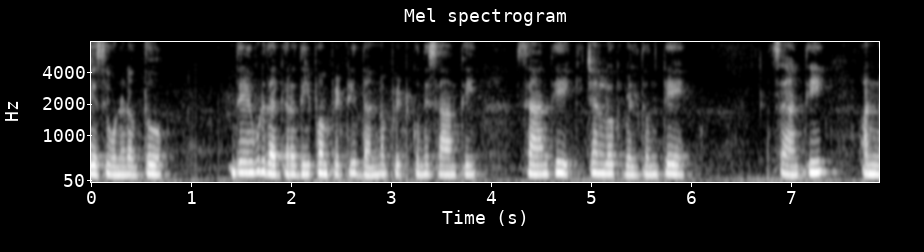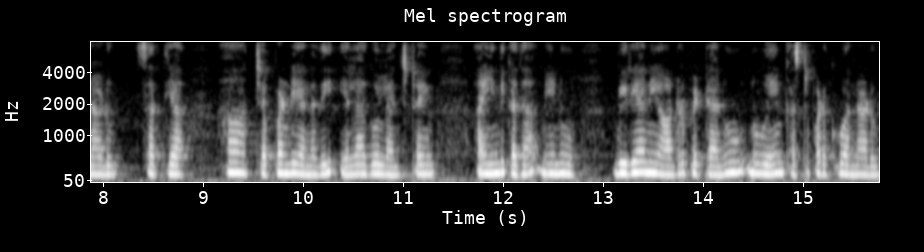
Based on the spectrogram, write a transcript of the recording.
చేసి ఉండడంతో దేవుడి దగ్గర దీపం పెట్టి దండం పెట్టుకుంది శాంతి. శాంతి కిచెన్లోకి వెళ్తుంటే శాంతి అన్నాడు. సత్య చెప్పండి అన్నది. ఎలాగో లంచ్ టైం అయింది కదా. నేను బిర్యానీ ఆర్డర్ పెట్టాను. నువ్వేం కష్టపడకు అన్నాడు.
